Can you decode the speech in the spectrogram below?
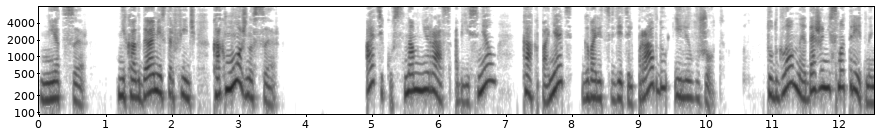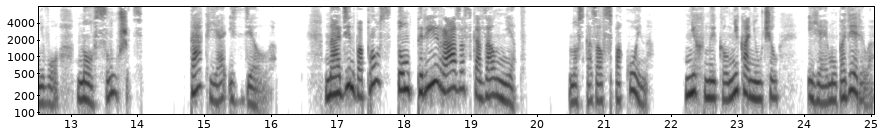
«Нет, сэр. Никогда, мистер Финч. Как можно, сэр?» Атикус нам не раз объяснял, как понять, говорит свидетель правду или лжет. Тут главное даже не смотреть на него, но слушать. Так я и сделала. На один вопрос Том три раза сказал «нет», но сказал спокойно, не хныкал, не конючил, и я ему поверила,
